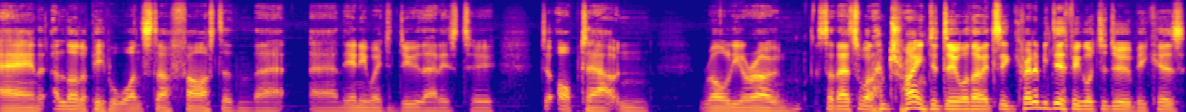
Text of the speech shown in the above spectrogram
and a lot of people want stuff faster than that and the only way to do that is to to opt out and roll your own so that's what i'm trying to do although it's incredibly difficult to do because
